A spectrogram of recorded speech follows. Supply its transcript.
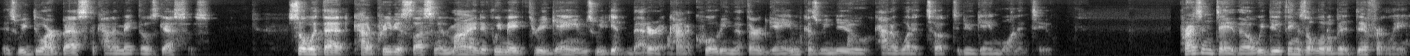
is we do our best to kind of make those guesses. So with that kind of previous lesson in mind, if we made three games, we'd get better at kind of quoting the third game because we knew kind of what it took to do game one and two. Present day, though, we do things a little bit differently.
